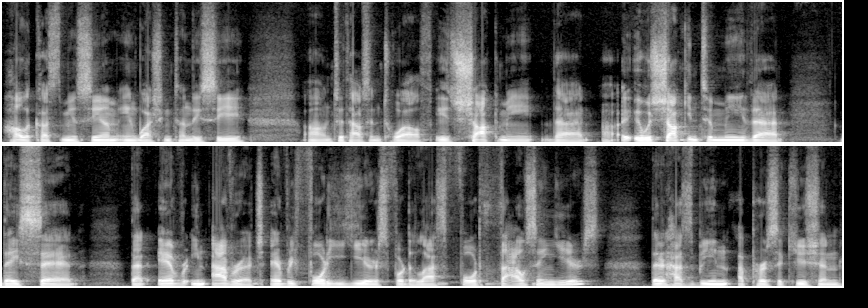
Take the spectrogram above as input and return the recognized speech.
Holocaust Museum in Washington D.C. In 2012, it shocked me that uh, it was shocking to me that they said that every in average every 40 years for the last 4,000 years, there has been a persecution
